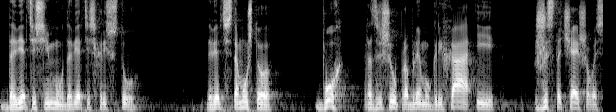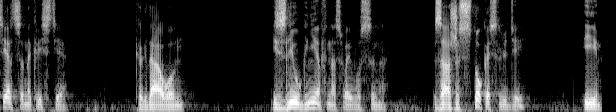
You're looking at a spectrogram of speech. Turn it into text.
Доверьтесь Ему, доверьтесь Христу, доверьтесь тому, что Бог разрешил проблему греха и жесточайшего сердца на кресте, когда Он излил гнев на своего Сына за жестокость людей и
